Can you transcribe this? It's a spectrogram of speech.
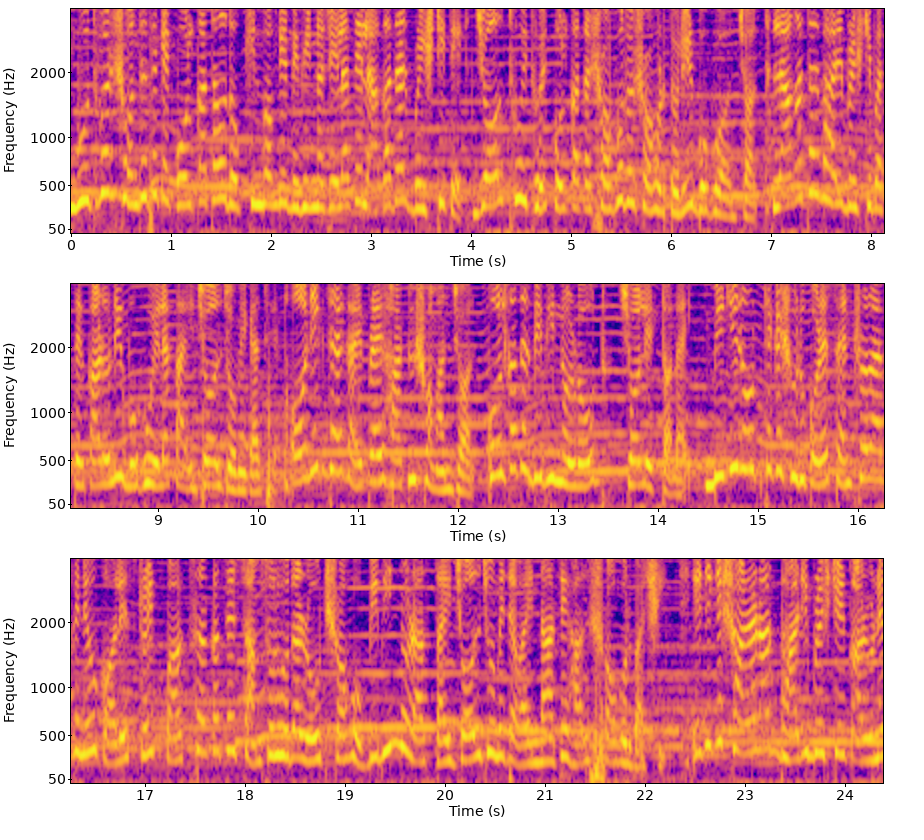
বুধবার সন্ধ্যে থেকে কলকাতা ও দক্ষিণবঙ্গের বিভিন্ন জেলাতে লাগাতার বৃষ্টিতে জল থুই থুই কলকাতা শহর ও শহরতলির বহু অঞ্চল। লাগাতার ভারী বৃষ্টিপাতের কারণে বহু এলাকায় জল জমে গেছে। অনেক জায়গায় প্রায় হাঁটু সমান জল। কলকাতার বিভিন্ন রোড জলের তলায়। বিটি রোড থেকে শুরু করে central avenue college street park সার্কাসের শামসুল হুদা রোড সহ বিভিন্ন রাস্তায় জল জমে যাওয়ায় নাজেহাল শহরবাসী। এদিকে সারা রাত ভারী বৃষ্টির কারণে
